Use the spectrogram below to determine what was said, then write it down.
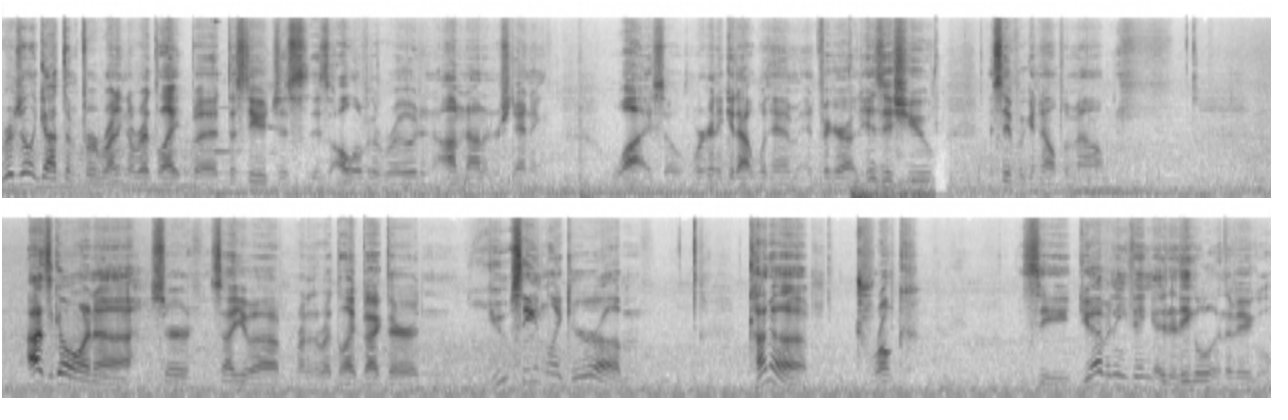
originally got them for running the red light, but this dude just is all over the road and I'm not understanding why. So we're gonna get out with him and figure out his issue and see if we can help him out. How's it going, uh, sir? I saw you, uh, running the red light back there, and you seem like you're, um, kind of drunk. Let's see, do you have anything illegal in the vehicle?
